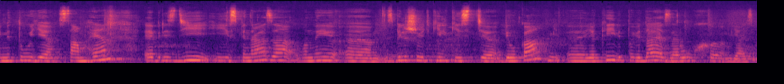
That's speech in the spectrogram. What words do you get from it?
імітує сам ген. Еврізді і спінраза вони е, збільшують кількість білка, е, який відповідає за рух е, м'язів.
